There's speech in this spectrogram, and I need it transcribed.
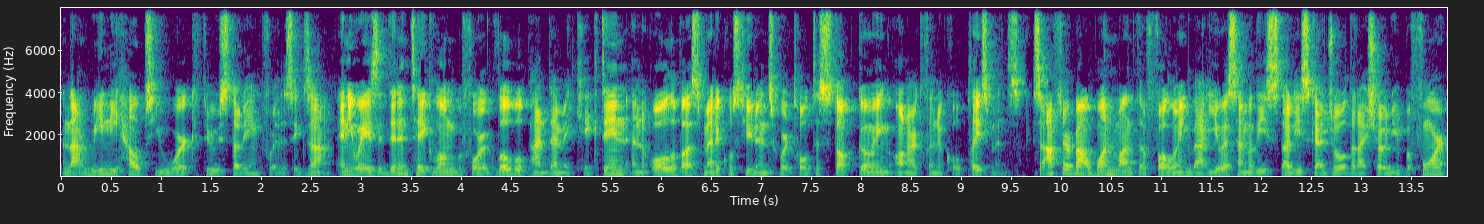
And that really helps you work through studying for this exam. Anyways, it didn't take long before a global pandemic kicked in and all of us medical students were told to stop going on our clinical placements. So after about one month of following that USMLE study schedule that I showed you before,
